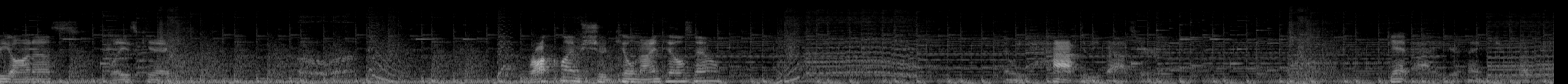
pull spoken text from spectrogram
Three on us. Blaze kick. Rock climb should kill Ninetales now. And we have to be faster. Get out of here, thank you. Okay.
